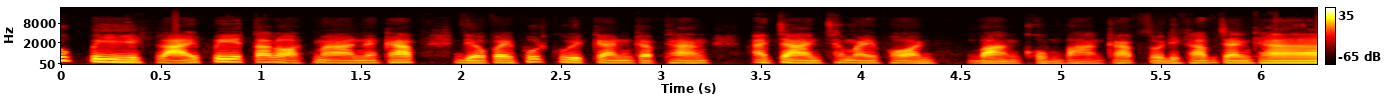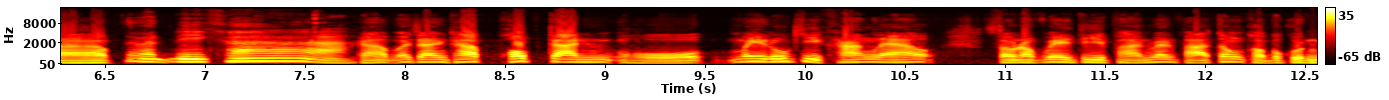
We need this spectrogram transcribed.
ทุกๆ ปีหลายปีตลอดมานะครับ เดี๋ยวไปพูดคุยกันกับทางอาจารย์ชมัยพรบางคมบางครับ สวัสดีครับอาจารย์ครับสวัสดีค่ะครับ อาจารย์ครับพบกันโอ้โหไม่รู้กี่ครั้งแล้วสำหรับเวทีพานแว่นฟ้าต้องขอบพระคุณ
